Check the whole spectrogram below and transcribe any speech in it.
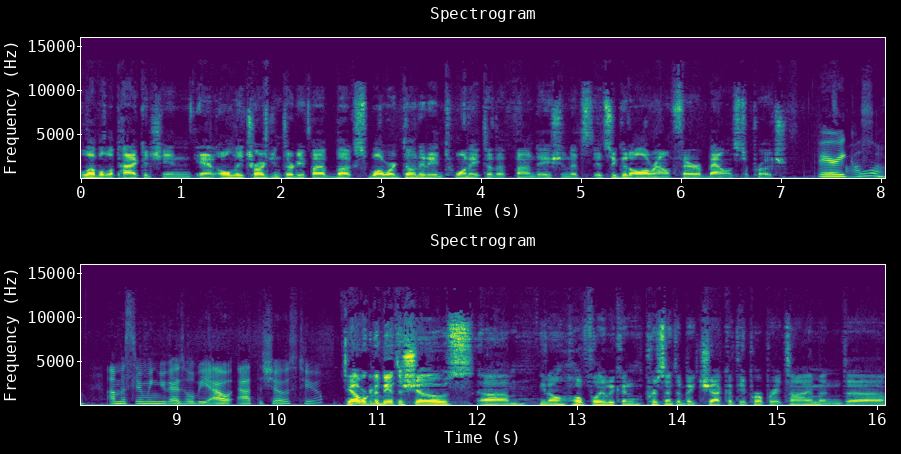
level of packaging, and only charging thirty five bucks while we're donating twenty to the foundation, it's it's a good all around fair, balanced approach. Very cool. Awesome. I'm assuming you guys will be out at the shows too. Yeah, we're going to be at the shows. Um, you know, hopefully we can present a big check at the appropriate time and, uh,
